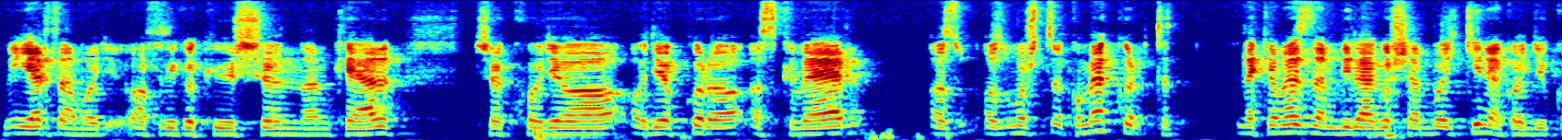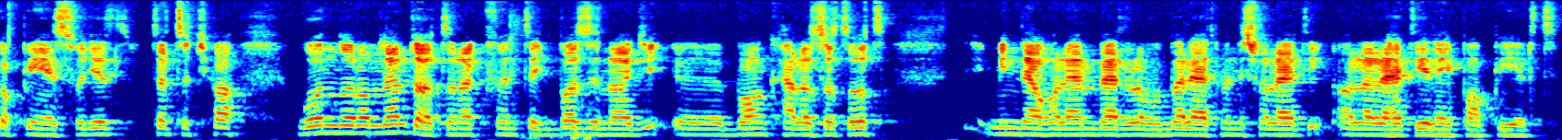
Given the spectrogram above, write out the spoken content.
Értem, hogy Afrika külsőn nem kell, csak hogy, a, hogy akkor a, a Square, az, az most akkor mekkora, tehát nekem ez nem világosabb, hogy kinek adjuk a pénzt, hogy ez, tehát hogyha gondolom nem tartanak fönt egy bazi nagy bankhálózatot, mindenhol emberrel, be lehet menni, és alá lehet, alá lehet írni egy papírt.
